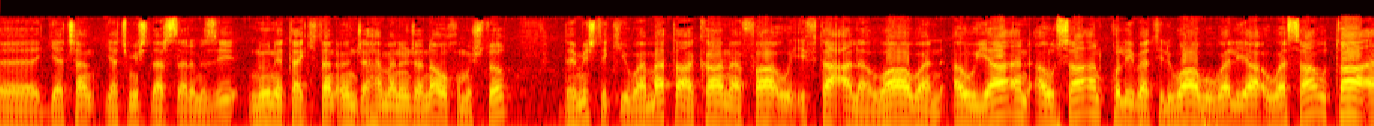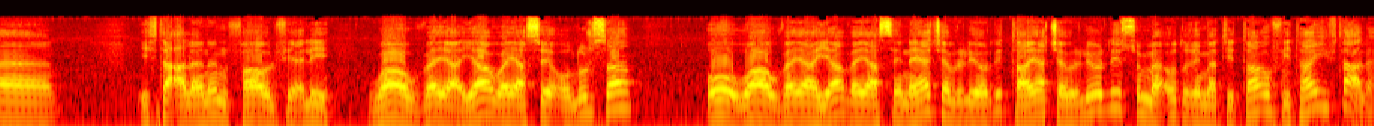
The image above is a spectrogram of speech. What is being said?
Ee, geçen geçmiş derslerimizi Nun-i Tekit'ten önce hemen önce ne okumuştuk? Demişti ki ve meta kana fa'u ifta'ala vaven ev ya'en ev sa'en kulibetil vavu vel ya'u ve sa'u ta'en ifta'alanın fa'ul fi'li vav veya ya veya se olursa o vav veya ya veya se neye çevriliyordu? Ta'ya çevriliyordu. Sümme udgimeti ta'u fi ta'i ifta'ale.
